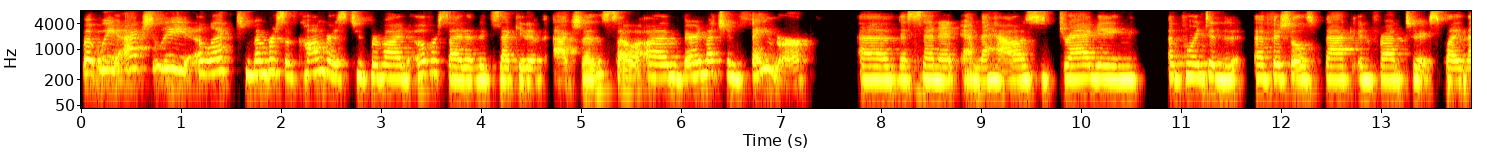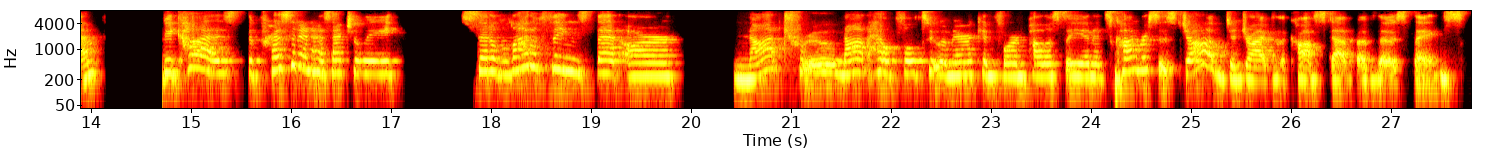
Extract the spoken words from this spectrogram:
But we actually elect members of Congress to provide oversight of executive actions. So I'm very much in favor of the Senate and the House dragging appointed officials back in front to explain them because the president has actually said a lot of things that are not true, not helpful to American foreign policy, and it's Congress's job to drive the cost up of those things.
